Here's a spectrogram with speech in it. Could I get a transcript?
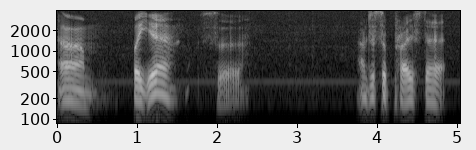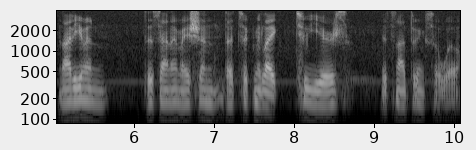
Um, but yeah, so I'm just surprised that not even this animation that took me like two years it's not doing so well.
